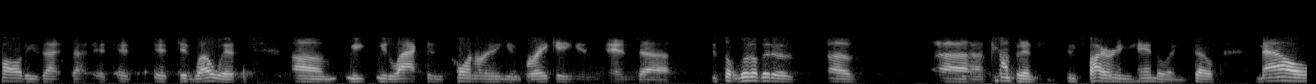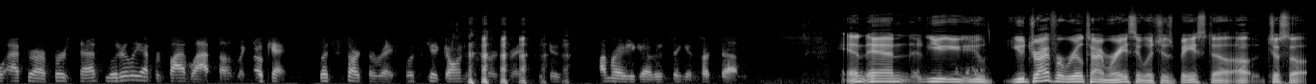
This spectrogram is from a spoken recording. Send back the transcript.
qualities that, that it, it, it did well with, um, we, we lacked in cornering and braking and, and uh, just a little bit of, of uh, confidence inspiring handling. So now, after our first test, literally after five laps, I was like, okay, let's start the race. Let's get going to the first race because I'm ready to go. This thing gets hooked up. And and you you you drive for real time racing, which is based uh, uh, just a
